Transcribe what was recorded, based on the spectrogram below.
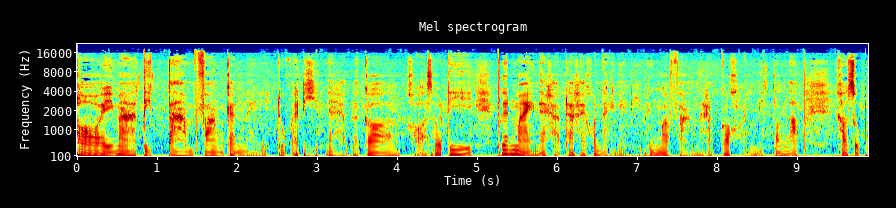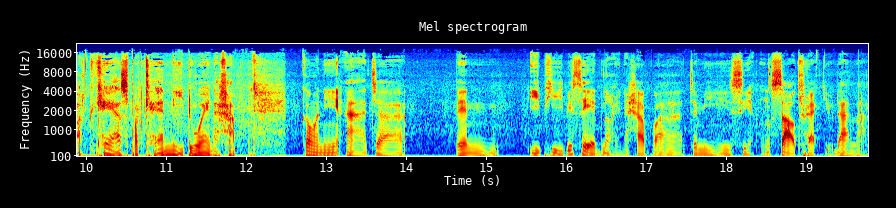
คอยมาติดตามฟังกันในทุกอาทิตย์นะครับ แล้วก็ขอสวัสดีเพื่อนใหม่นะครับ ถ้าใครคนไหนเนี่ยที่เพิ่งมาฟังนะครับ ก็ขอยินดีต้อนรับเข้าสู่พอดแคสต์พอดแคสต์นี้ด้วยนะครับ ก็วันนี้อาจจะเป็น EP พิเศษหน่อยนะครับว่าจะมีเสียง soundtrack อยู่ด้านหลัง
